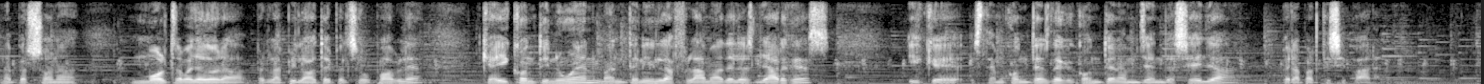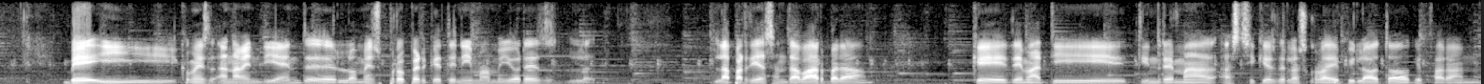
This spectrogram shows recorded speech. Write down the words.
una persona molt treballadora per la pilota i pel seu poble, que ahir continuen mantenint la flama de les llargues i que estem contents de que compten amb gent de Sella per a participar. Bé, i com es, anaven dient, eh, el més proper que tenim al millor és la, la partida de Santa Bàrbara, que de matí tindrem a, xiques de l'escola de pilota que faran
